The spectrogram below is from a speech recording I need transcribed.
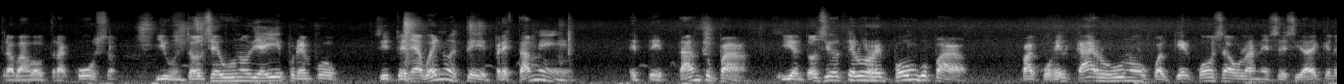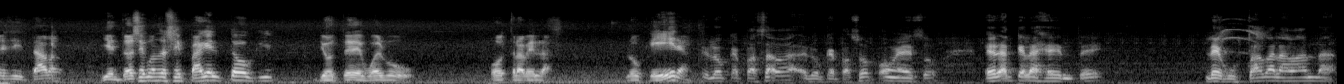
trabajaba otra cosa. Y entonces uno de ahí, por ejemplo, si tenía, bueno, este, préstame este, tanto para, y entonces yo te lo repongo para para coger carro uno o cualquier cosa o las necesidades que necesitaban. Y entonces cuando se pague el toque, yo te devuelvo otra vez la- lo que era. Y lo que pasaba, lo que pasó con eso era que la gente le gustaba la banda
